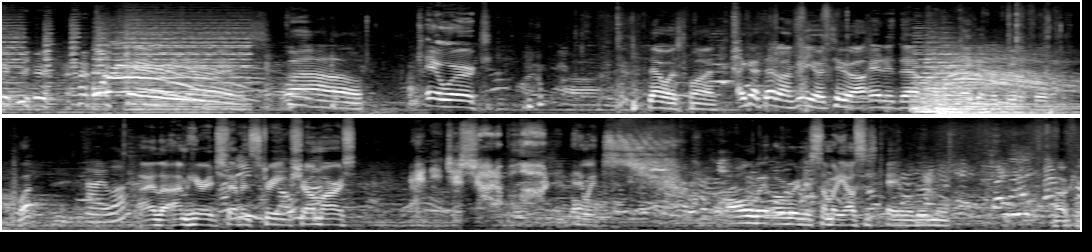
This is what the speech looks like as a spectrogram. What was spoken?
Very nice. Wow. It worked. That was fun. I got that on video too. I'll edit that one. Make it look beautiful. What? Isla? Isla, I'm here at 7th Street, Showmars, and it just shot a balloon. And it went all the way over into somebody else's table, didn't it? Okay.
